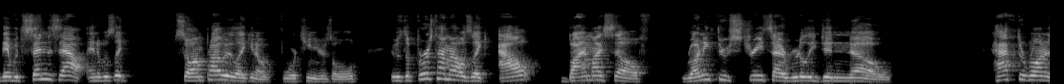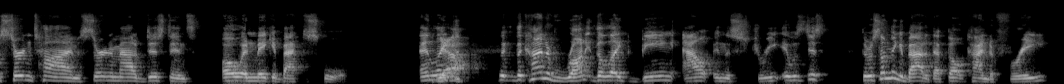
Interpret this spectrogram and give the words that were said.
they would send us out and it was like so i'm probably like you know 14 years old. It was the first time i was like out by myself running through streets i really didn't know have to run a certain time a certain amount of distance oh and make it back to school. And like yeah. the, the kind of running, the like being out in the street, it was just there was something about it that felt kind of free.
